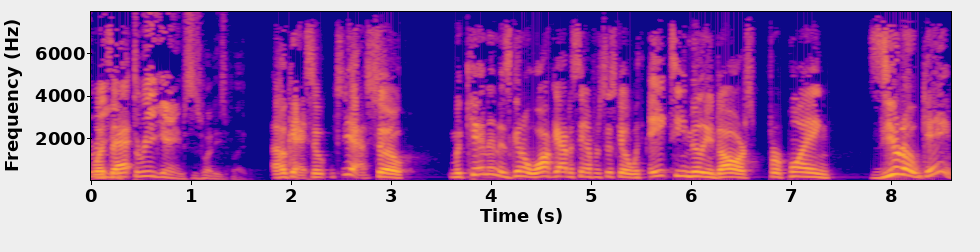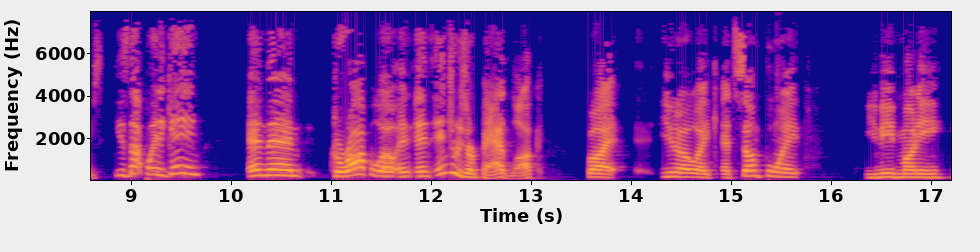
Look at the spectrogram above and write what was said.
Three, What's that? Three games is what he's played. Okay, so yeah, so McKinnon is going to walk out of San Francisco with $18 million for playing zero games. He's not played a game. And then Garoppolo, and, and injuries are bad luck, but you know, like at some point you need money.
